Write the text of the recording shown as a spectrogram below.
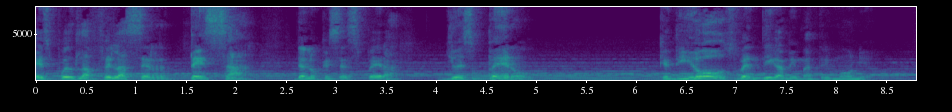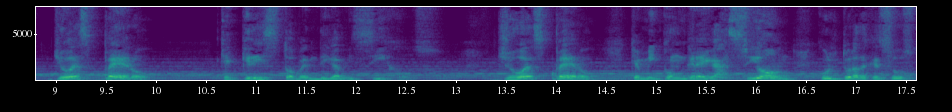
Es pues la fe la certeza de lo que se espera. Yo espero que Dios bendiga mi matrimonio. Yo espero que Cristo bendiga a mis hijos. Yo espero que mi congregación, cultura de Jesús,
